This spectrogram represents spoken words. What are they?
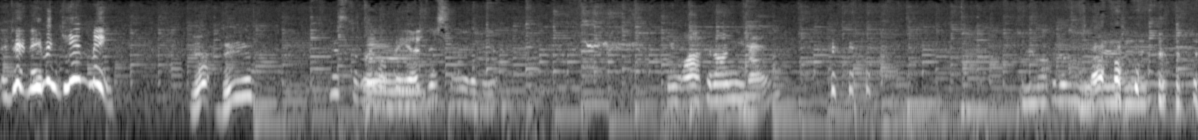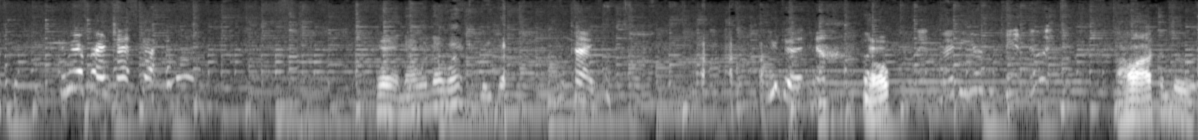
It didn't even get me. Yep, did. Just a little Uh, bit. Just a little bit. You walking on you? No. You walking on you? No. Come here, Francesca. Come on. Well, now we know that can be done. Okay. You do it now. Nope. Maybe you can't do it. Oh, I can do it.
